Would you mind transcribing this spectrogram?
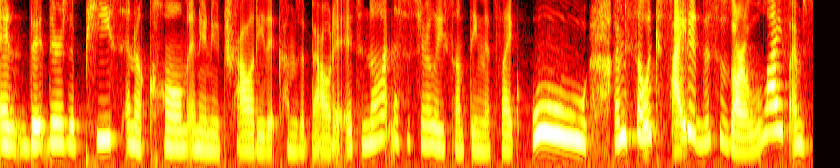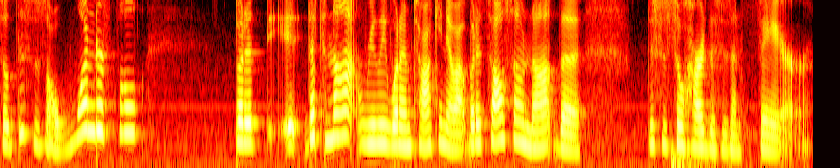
and th- there's a peace and a calm and a neutrality that comes about it. It's not necessarily something that's like, "Ooh, I'm so excited. This is our life. I'm so this is all wonderful." But it, it, that's not really what I'm talking about. But it's also not the this is so hard. This is unfair,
